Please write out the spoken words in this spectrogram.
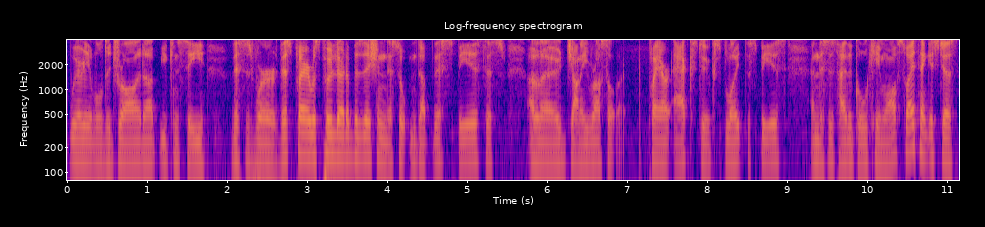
we're able to draw it up. You can see this is where this player was pulled out of position. This opened up this space. This allowed Johnny Russell player X to exploit the space, and this is how the goal came off. So I think it's just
